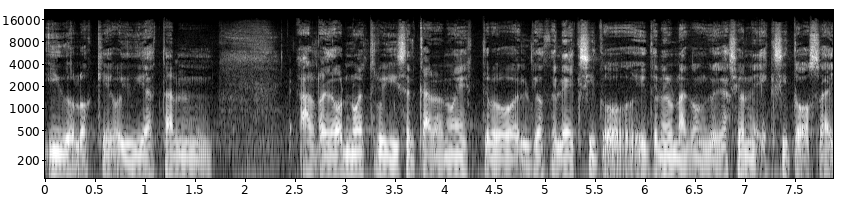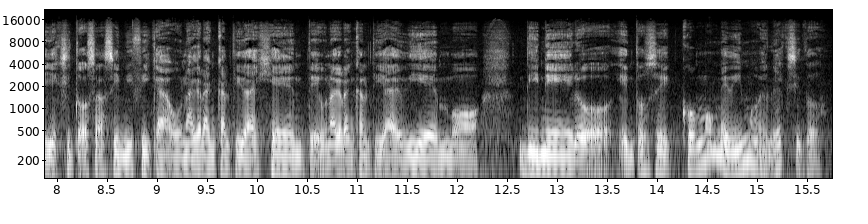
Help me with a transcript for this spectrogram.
ídolos que hoy día están alrededor nuestro y cercano a nuestro, el Dios del éxito, y tener una congregación exitosa. Y exitosa significa una gran cantidad de gente, una gran cantidad de diezmo, dinero. Entonces, ¿cómo medimos el éxito?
